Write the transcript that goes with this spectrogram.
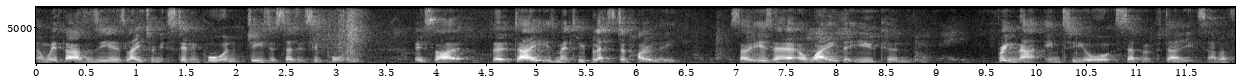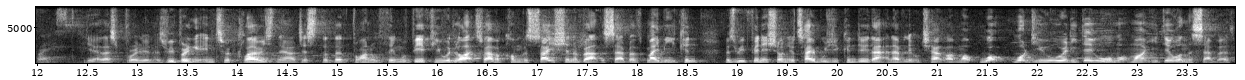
and we're thousands of years later, and it's still important. Jesus says it's important. It's like the day is meant to be blessed and holy. So, is there a way that you can bring that into your seventh day Sabbath rest? Yeah, that's brilliant. As we bring it into a close now, just the, the final thing would be if you would like to have a conversation about the Sabbath, maybe you can, as we finish on your tables, you can do that and have a little chat like, what, what, what do you already do or what might you do on the Sabbath?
